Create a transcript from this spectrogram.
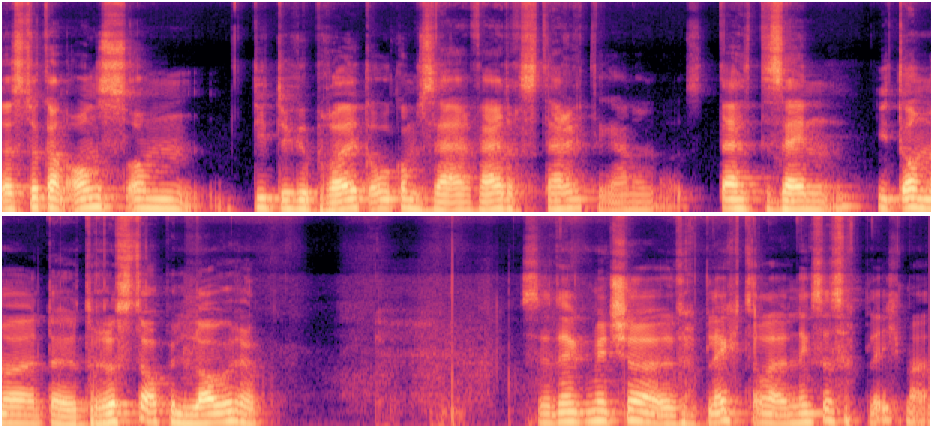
Dat is ook aan ons om die te gebruiken, ook om verder sterk te gaan. Om te zijn, niet om uh, te, rusten op je lauren. Dus ik denk een beetje verplicht, niks is verplicht, maar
